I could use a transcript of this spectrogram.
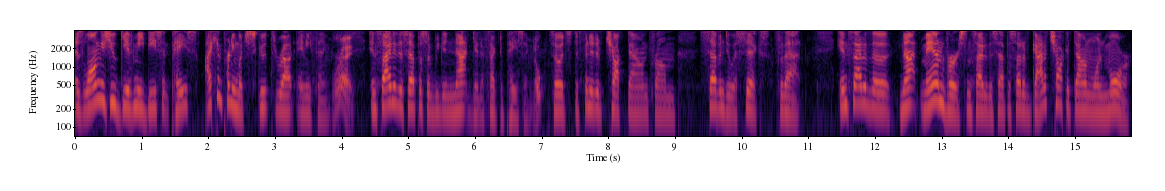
As long as you give me decent pace, I can pretty much scoot throughout anything. Right. Inside of this episode, we did not get effective pacing. Nope. So it's definitive chalk down from seven to a six for that. Inside of the not man verse inside of this episode, I've got to chalk it down one more.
